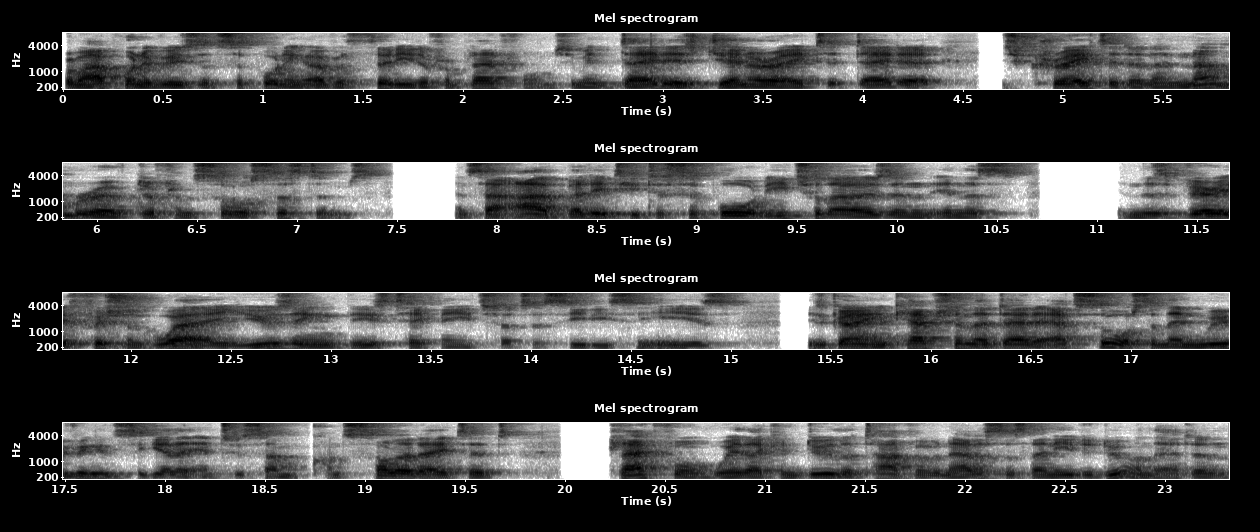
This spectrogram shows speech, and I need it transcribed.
from our point of view, is it's supporting over 30 different platforms. I mean, data is generated, data is created in a number of different source systems, and so our ability to support each of those in in this in this very efficient way using these techniques such as CDC is is going and capturing that data at source and then moving it together into some consolidated platform where they can do the type of analysis they need to do on that. And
